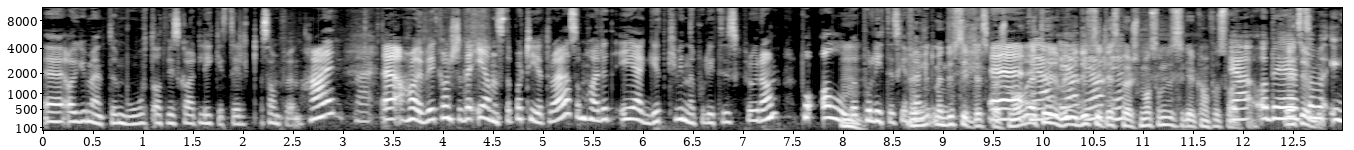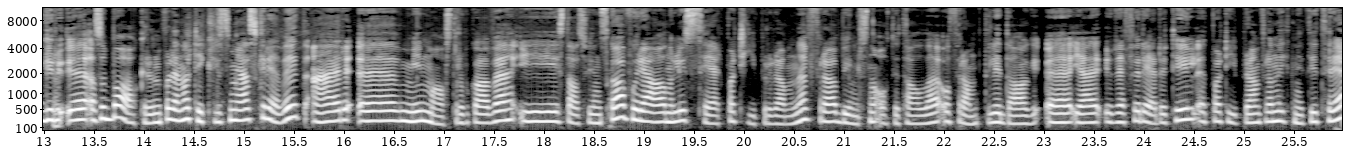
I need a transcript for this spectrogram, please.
eh, argumenter mot at vi skal ha et likestilt samfunn. Her eh, har vi kanskje det eneste partiet, tror jeg, som har et eget kvinnepolitisk program på alle mm. politiske felt. Men, men, du stilte et spørsmål, etter, ja, ja, ja, du stilte et spørsmål som du sikkert kan få svar på. Ja, og det som, eh, altså Bakgrunnen for den artikkelen som jeg har skrevet, er uh, min masteroppgave i statsvitenskap, hvor jeg har analysert partiprogrammene fra begynnelsen av 80-tallet og fram til i dag. Eh, jeg refererer til et partiprogram fra 1993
